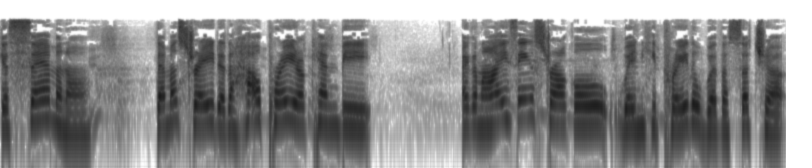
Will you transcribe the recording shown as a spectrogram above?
Gethsemane demonstrated how prayer can be agonizing struggle when he prayed with such a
